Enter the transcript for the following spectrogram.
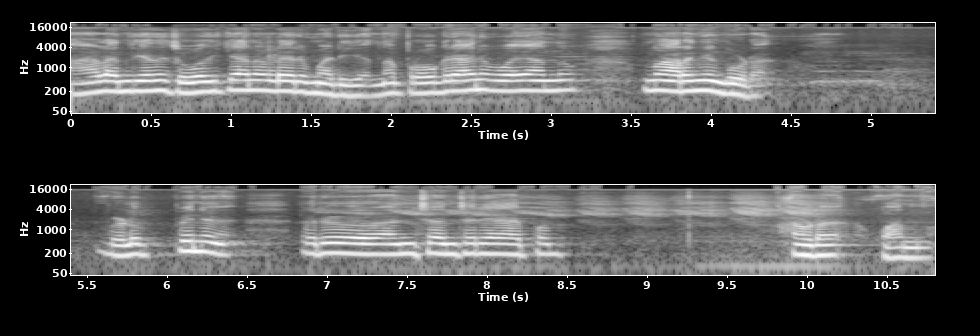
ആളെന്തിയെന്ന് ചോദിക്കാനുള്ള ഒരു മടി. എന്നാൽ പ്രോഗ്രാമിന് പോയാന്നും ഒന്നും അറിഞ്ഞും കൂടാ. വെളുപ്പിന് ഒരു അഞ്ച് അഞ്ചര ആയപ്പം അവിടെ വന്നു.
